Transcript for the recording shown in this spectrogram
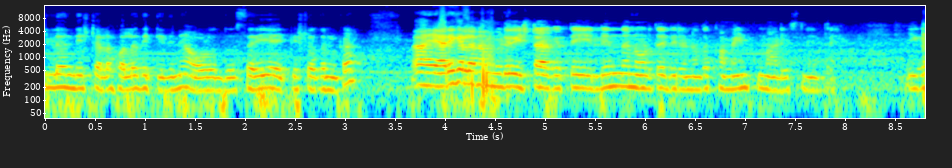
ಇಲ್ಲೊಂದಿಷ್ಟೆಲ್ಲ ಹೊಲದಿಟ್ಟಿದ್ದೀನಿ. ಅವಳದ್ದು ಸರಿ ಆಯ್ತು ಇಷ್ಟೋ ತನಕ. ಯಾರಿಗೆಲ್ಲ ನಮ್ಮ ವಿಡಿಯೋ ಇಷ್ಟ ಆಗುತ್ತೆ ಇಲ್ಲಿಂದ ನೋಡ್ತಾ ಇದ್ದೀರಿ ಅನ್ನೋದು ಕಮೆಂಟ್ ಮಾಡಿ ಸ್ನೇಹಿತರೆ. ಈಗ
